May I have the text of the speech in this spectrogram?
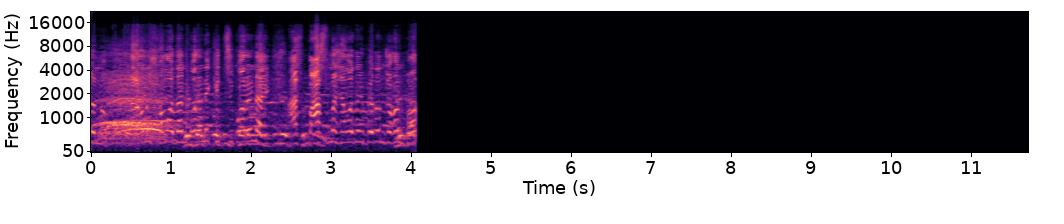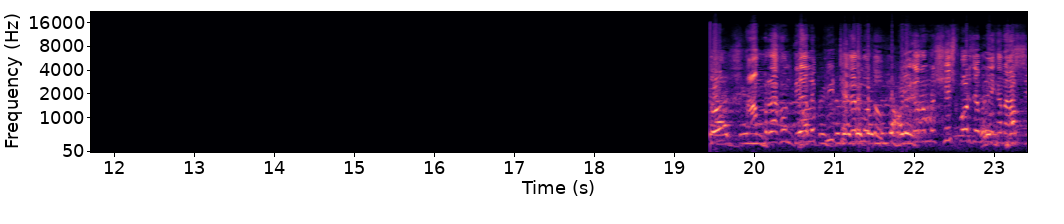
জন্য। তারা কোনো সমাধান করে নাই কিচ্ছু করে নাই। আজ পাঁচ মাস আমাদের বেতন যখন আমরা এখন দেয়ালে পিঠ ঠেকার মতো। আমরা শেষ পর্যায়ে এখানে আসছি।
